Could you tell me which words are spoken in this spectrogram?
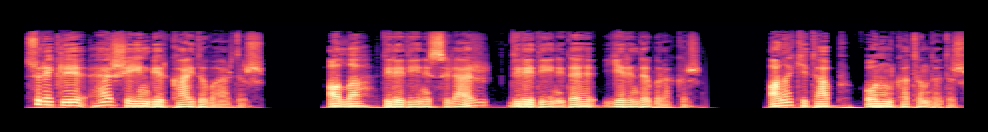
Sürekli her şeyin bir kaydı vardır. Allah dilediğini siler, dilediğini de yerinde bırakır. Ana kitap O'nun katındadır.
